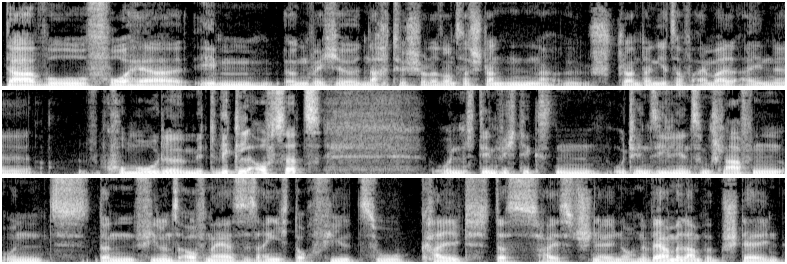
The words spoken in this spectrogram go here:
da, wo vorher eben irgendwelche Nachttische oder sonst was standen, stand dann jetzt auf einmal eine Kommode mit Wickelaufsatz und den wichtigsten Utensilien zum Schlafen. Und dann fiel uns auf, naja, es ist eigentlich doch viel zu kalt. Das heißt, schnell noch eine Wärmelampe bestellen,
